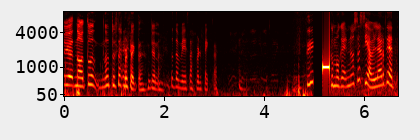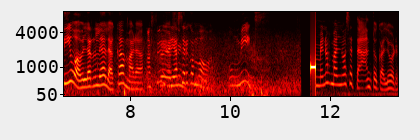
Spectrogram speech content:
Yo- no, tú, no, tú estás perfecta. Yo no. Tú también estás perfecta. Como que no sé si hablarte a ti o hablarle a la cámara. Así, pero debería así. ser como un mix. Menos mal no hace tanto calor.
